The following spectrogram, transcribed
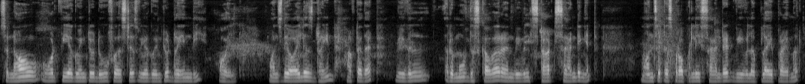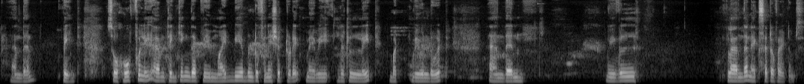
So now what we are going to do first is we are going to drain the oil. Once the oil is drained after that we will remove this cover and we will start sanding it. Once it is properly sanded we will apply primer and then paint. So hopefully i'm thinking that we might be able to finish it today maybe a little late but we will do it. And then we will plan the next set of items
